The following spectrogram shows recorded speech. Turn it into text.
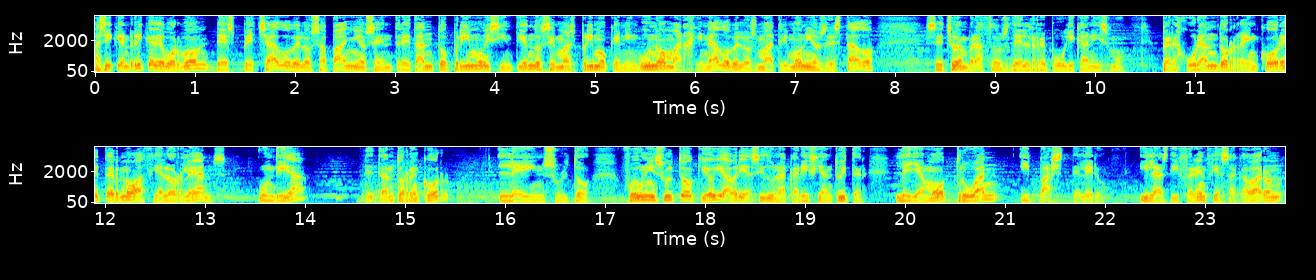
Así que Enrique de Borbón, despechado de los apaños entre tanto primo y sintiéndose más primo que ninguno, marginado de los matrimonios de Estado, se echó en brazos del republicanismo, perjurando rencor eterno hacia el Orleans un día, de tanto rencor, le insultó. Fue un insulto que hoy habría sido una caricia en Twitter. Le llamó truán y pastelero. Y las diferencias acabaron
